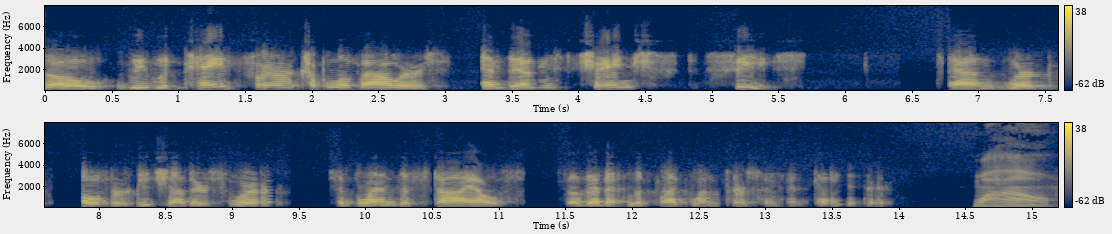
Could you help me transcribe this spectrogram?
So we would paint for a couple of hours and then change seats and work over each other's work to blend the styles so that it looked like one person had painted it. Wow.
